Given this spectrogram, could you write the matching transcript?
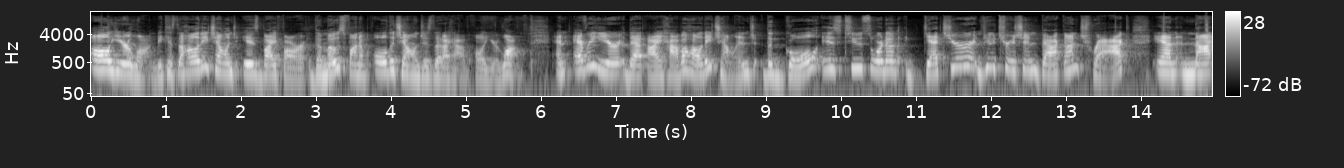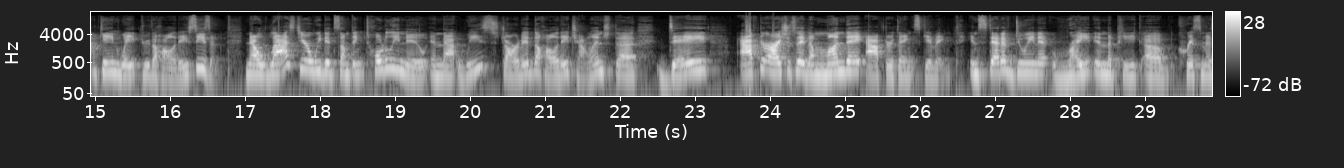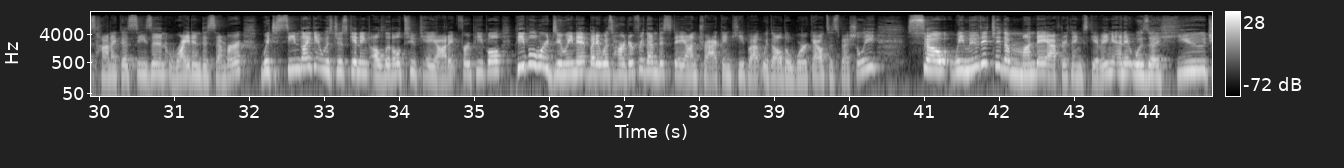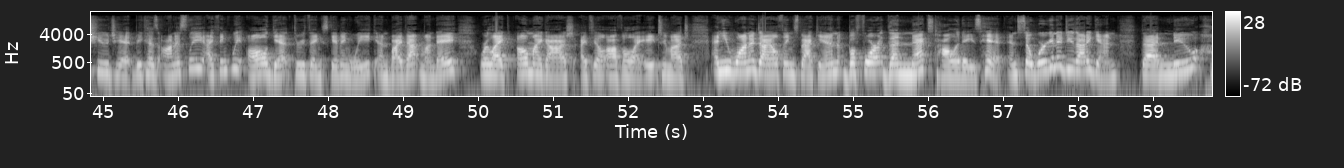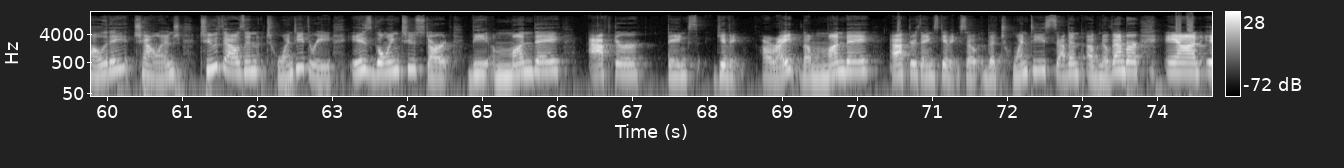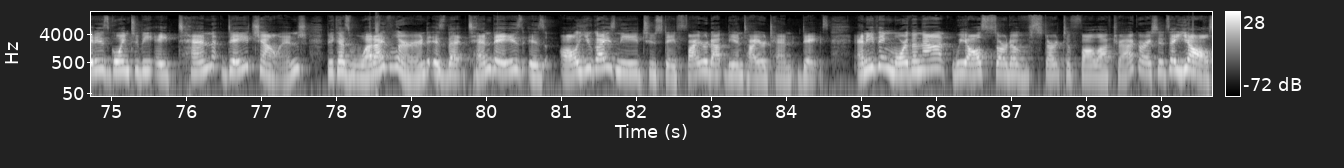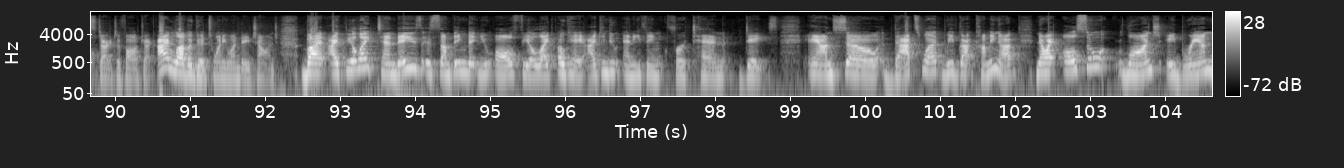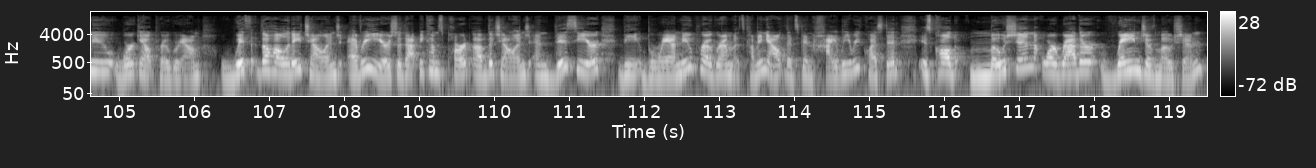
all year long because the holiday challenge is by far the most fun of all the challenges that I have all year long. And every year that I have a holiday challenge, the goal is to sort of get your nutrition back on track and not gain weight through the holiday season. Now, last year we did something totally new in that we started the holiday challenge the day after, or I should say, the Monday after Thanksgiving. Instead of doing it right in the peak of Christmas, Hanukkah season, right in December, which seemed like it was just getting a little too chaotic for people. People were doing it, but it was harder for them to stay on track and keep up with all the workouts, especially. So we moved it to the Monday after Thanksgiving, and it was a huge, huge hit because honestly, I think we all get through Thanksgiving week, and by that Monday, we're like, oh my gosh, I feel awful, I ate too much. And you want to dial things back in before the next holidays hit. And so we're going to do that again. The new holiday challenge 2023 is going to start the Monday after Thanksgiving. All right, the Monday after Thanksgiving. So the 27th of November. And it is going to be a 10 day challenge because what I've learned is that 10 days is all you guys need to stay fired up the entire 10 days. Anything more than that, we all sort of start to fall off track, or I should say, y'all start to fall off track. I love a good 21 day challenge, but I feel like 10 days is something that you all feel like, okay, I can do anything for 10 days. And so that's what we've got coming up. Now, I also launch a brand new workout program with the holiday challenge every year. So that becomes part of the challenge. And this year, the brand new program that's coming out that's been highly requested is called Motion, or rather, Range of Motion.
